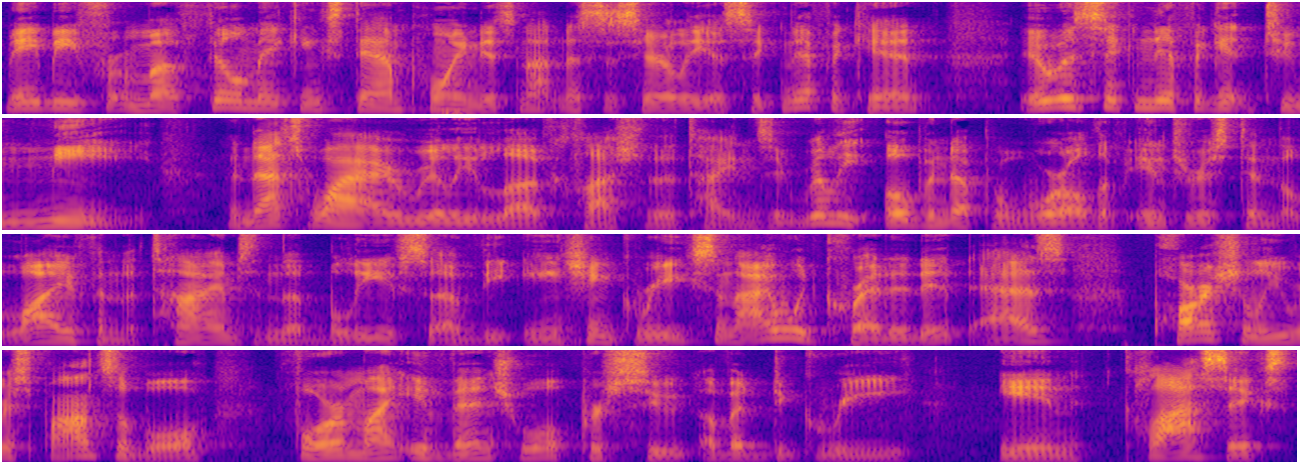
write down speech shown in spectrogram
maybe from a filmmaking standpoint it's not necessarily as significant, it was significant to me. And that's why I really loved Clash of the Titans. It really opened up a world of interest in the life and the times and the beliefs of the ancient Greeks, and I would credit it as partially responsible for my eventual pursuit of a degree in classics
